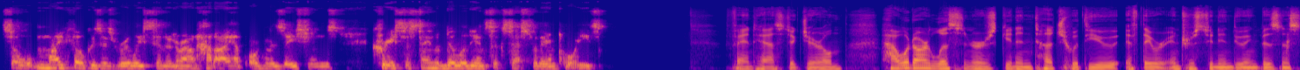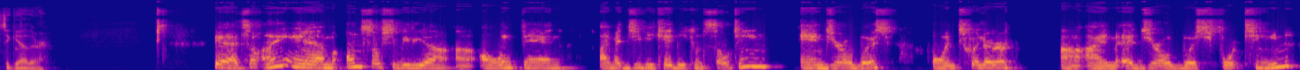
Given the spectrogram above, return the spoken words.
So my focus is really centered around how do I help organizations create sustainability and success for their employees. Fantastic, Gerald. How would our listeners get in touch with you if they were interested in doing business together? Yeah, so I am on social media, uh, on LinkedIn. I'm at GBKB Consulting and Gerald Bush. On Twitter, uh, I'm at Gerald Bush 14.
